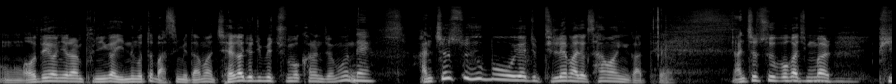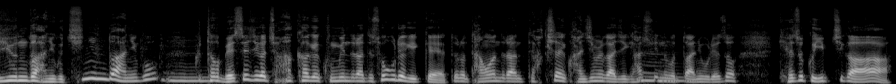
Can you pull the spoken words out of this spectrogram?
음, 어대연이라는 분위기가 있는 것도 맞습니다만 제가 요즘에 주목하는 점은 네. 안철수 후보의 좀 딜레마적 상황인 것 같아요. 안철수 후보가 정말 비윤도 아니고 친윤도 아니고 음. 그렇다고 메시지가 정확하게 국민들한테 소구력 있게 또는 당원들한테 확실하게 관심을 가지게 할 수 있는 음. 것도 아니고 그래서 계속 그 입지가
